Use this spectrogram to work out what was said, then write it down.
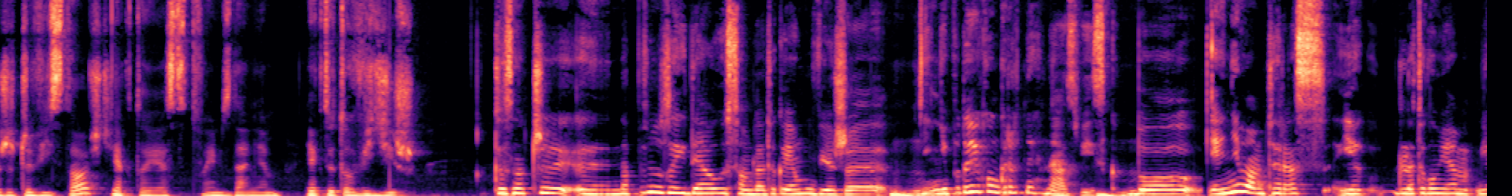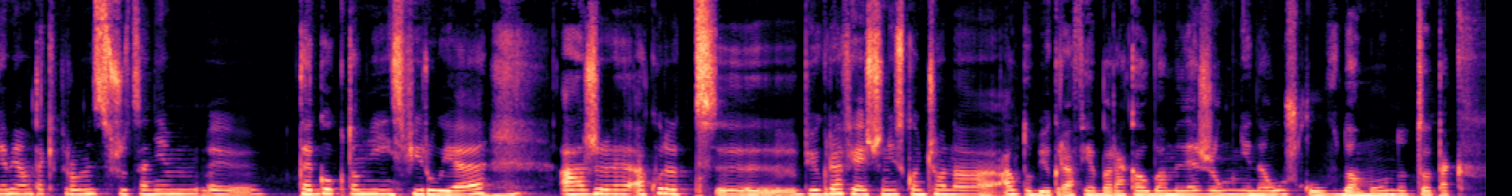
rzeczywistość? Jak to jest Twoim zdaniem? Jak Ty to widzisz? To znaczy, na pewno te ideały są, dlatego ja mówię, że Mhm. nie- podaję konkretnych nazwisk, Mhm. bo ja nie mam teraz, ja, dlatego miałam, ja miałam taki problem z wrzucaniem y, tego, kto mnie inspiruje, a że akurat y, biografia jeszcze nieskończona, autobiografia Baracka Obamy leży u mnie na łóżku w domu, no to tak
